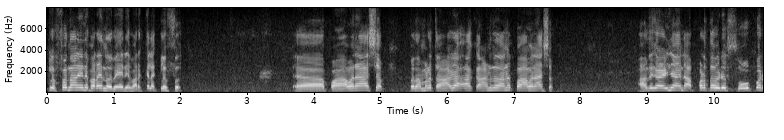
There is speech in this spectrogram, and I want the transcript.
ക്ലിഫ് എന്നാണ് ഇതിന് പറയുന്നത് പേര് വർക്കല ക്ലിഫ്. പാവനാശം. ഇപ്പം നമ്മൾ താഴെ ആ കാണുന്നതാണ് പാവനാശം. അത് കഴിഞ്ഞ് അതിന്റെ അപ്പുറത്തെ ഒരു സൂപ്പർ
